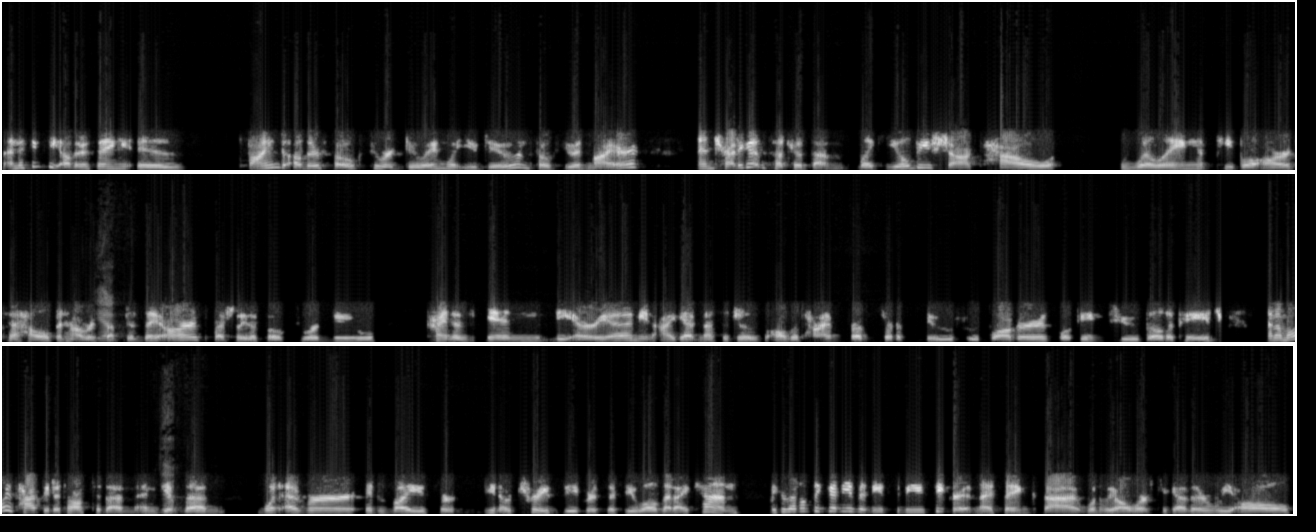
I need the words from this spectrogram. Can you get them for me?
And I think the other thing is find other folks who are doing what you do and folks you admire and try to get in touch with them. Like you'll be shocked how willing people are to help and how receptive yep. they are, especially the folks who are new kind of in the area. I mean, I get messages all the time from sort of new food bloggers looking to build a page and I'm always happy to talk to them and give them whatever advice or, you know, trade secrets, if you will, that I can, because I don't think any of it needs to be secret. And I think that when we all work together, we all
